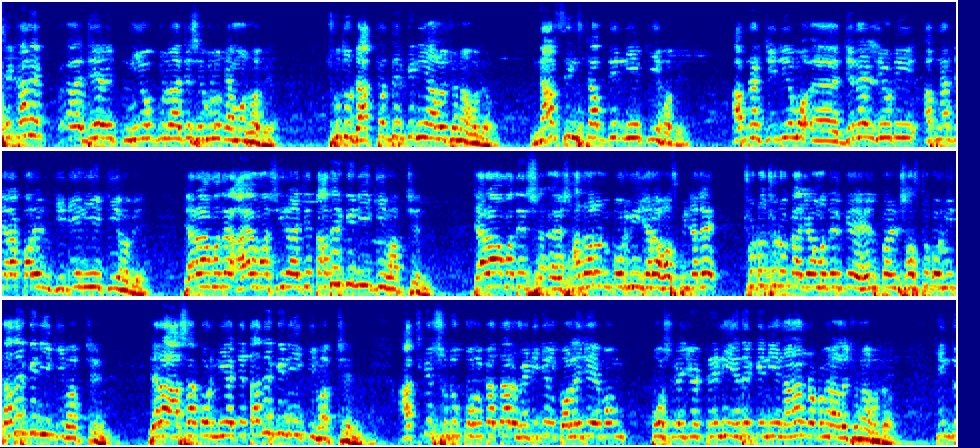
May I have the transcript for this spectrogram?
সেখানে যে নিয়োগগুলো আছে সেগুলো কেমন হবে? শুধু ডাক্তারদেরকে নিয়ে আলোচনা হলো। নার্সিং স্টাফদের নিয়ে কি হবে? আপনার জিডিএম জেনারেল ডিউটি আপনার যারা করেন, জিডিএ নিয়ে কি হবে? যারা আমাদের আয়া মাসিরা আছে, তাদেরকে নিয়ে কি ভাবছেন? যারা আমাদের সাধারণ কর্মী যারা হসপিটালে ছোট ছোট কাজে আমাদেরকে হেল্প করেন, স্বাস্থ্যকর্মী, তাদেরকে নিয়ে কি ভাবছেন? যারা আশা কর্মী আছে, তাদেরকে নিয়ে কি ভাবছেন? আজকে শুধু কলকাতার মেডিকেল কলেজে এবং পোস্ট গ্রাজুয়েট ট্রেনিং এদেরকে নিয়ে নানান রকমের আলোচনা হলো। কিন্তু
